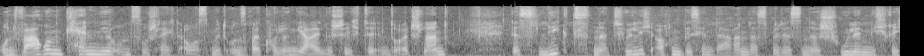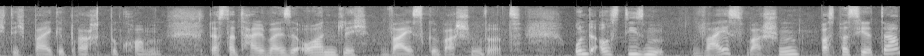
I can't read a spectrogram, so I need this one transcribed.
Und warum kennen wir uns so schlecht aus mit unserer Kolonialgeschichte in Deutschland? Das liegt natürlich auch ein bisschen daran, dass wir das in der Schule nicht richtig beigebracht bekommen. Dass da teilweise ordentlich weiß gewaschen wird. Und aus diesem Weißwaschen, was passiert da?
